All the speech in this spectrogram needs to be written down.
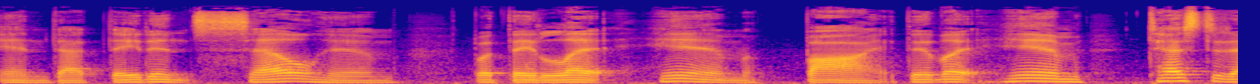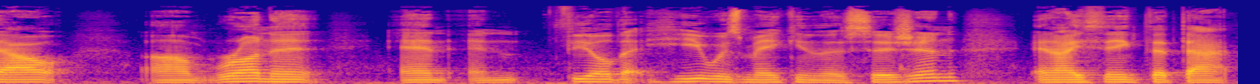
and that they didn't sell him, but they let him buy. They let him test it out, um, run it, and and feel that he was making the decision. And I think that that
